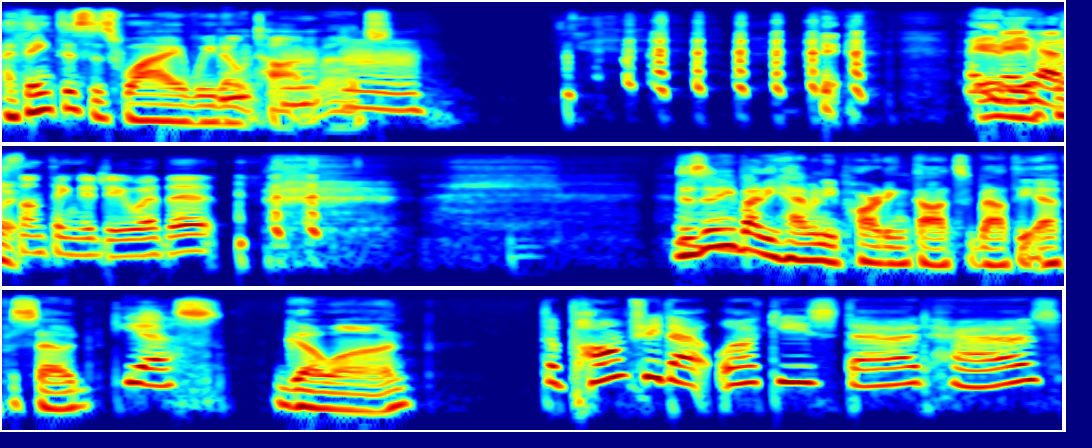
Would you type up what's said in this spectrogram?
I think this is why we don't talk much. it may have something to do with it. Does anybody have any parting thoughts about the episode? Yes. Go on. The palm tree that Lucky's dad has,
